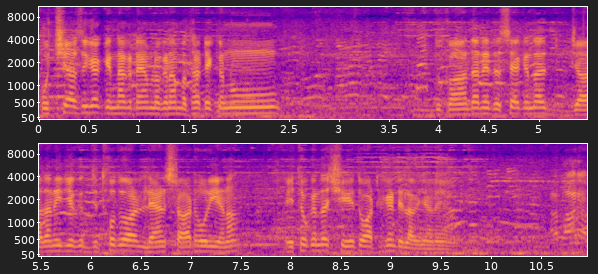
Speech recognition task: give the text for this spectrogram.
ਪੁੱਛਿਆ ਸੀਗਾ ਕਿੰਨਾ ਕੁ ਟਾਈਮ ਲੱਗਣਾ, ਮੱਥਾ ਟੇਕਣ ਨੂੰ। ਦੁਕਾਨਦਾਰ ਨੇ ਦੱਸਿਆ, ਕਹਿੰਦਾ ਜ਼ਿਆਦਾ ਨਹੀਂ, ਜੇ ਜਿੱਥੋਂ ਤੋਂ ਲੈਣ ਸਟਾਰਟ ਹੋ ਰਹੀ ਹੈ ਨਾ, ਇੱਥੋਂ ਕਹਿੰਦਾ 6 ਤੋਂ 8 ਘੰਟੇ ਲੱਗ ਜਾਣੇ ਆ। ਆ ਆ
